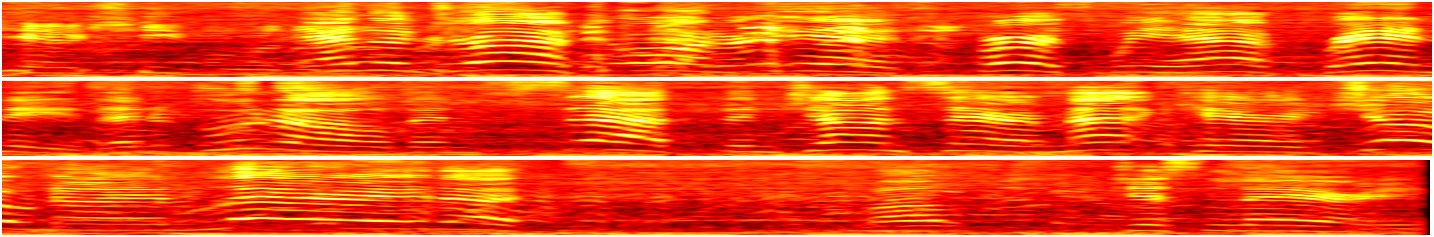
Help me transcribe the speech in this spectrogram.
Can't keep with And the draft order is first we have Brandi, then Uno, then Seth, then John Sayre, Matt Carey, Joe Nyan, Larry, the well, just Larry.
